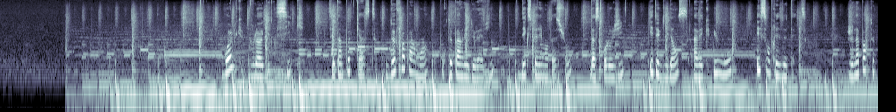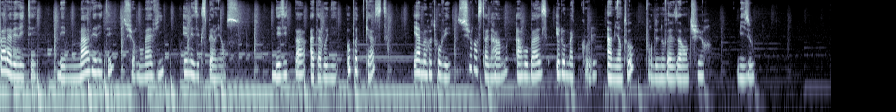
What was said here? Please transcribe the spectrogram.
Walk Vlog Sick, c'est un podcast deux fois par mois pour te parler de la vie, d'expérimentation, d'astrologie et de guidance avec humour et sans prise de tête. Je n'apporte pas la vérité, mais ma vérité sur ma vie et mes expériences. N'hésite pas à t'abonner au podcast et à me retrouver sur Instagram, hello A bientôt pour de nouvelles aventures. Bisous.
